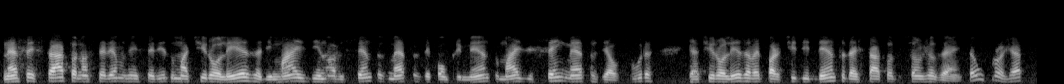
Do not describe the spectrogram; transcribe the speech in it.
Nessa estátua nós teremos inserido uma tirolesa de mais de 900 metros de comprimento, mais de 100 metros de altura, e a tirolesa vai partir de dentro da estátua de São José. Então, um projeto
